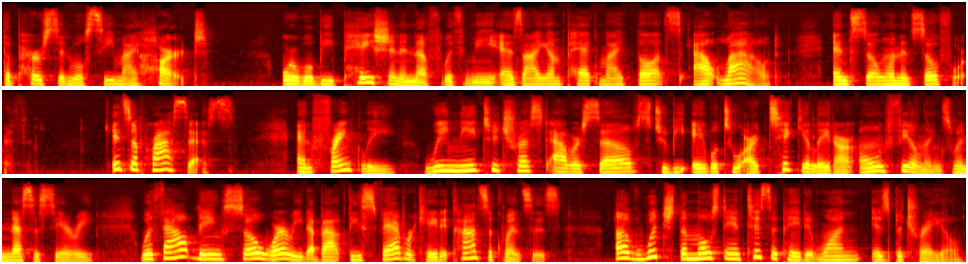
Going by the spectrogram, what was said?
the person will see my heart or will be patient enough with me as I unpack my thoughts out loud, and so on and so forth. It's a process. And frankly, we need to trust ourselves to be able to articulate our own feelings when necessary without being so worried about these fabricated consequences, of which the most anticipated one is betrayal.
